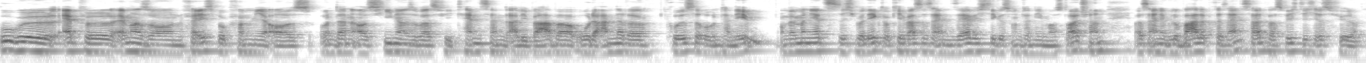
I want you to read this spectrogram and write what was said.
Google, Apple, Amazon, Facebook von mir aus und dann aus China sowas wie Tencent, Alibaba oder andere größere Unternehmen. Und wenn man jetzt sich überlegt, okay, was ist ein sehr wichtiges Unternehmen aus Deutschland, was eine globale Präsenz hat, was wichtig ist für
